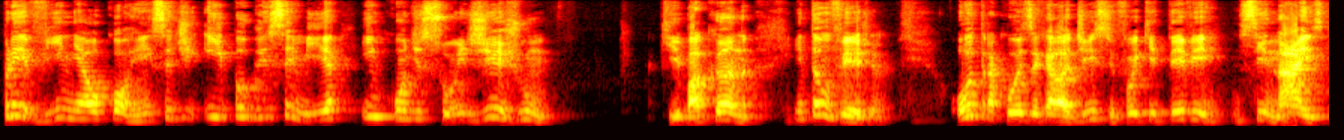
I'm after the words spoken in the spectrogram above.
previne a ocorrência de hipoglicemia em condições de jejum. Que bacana! Então veja, Outra coisa que ela disse foi que teve sinais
